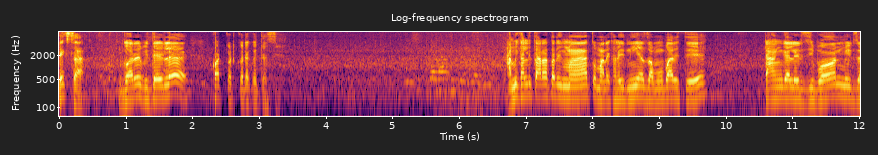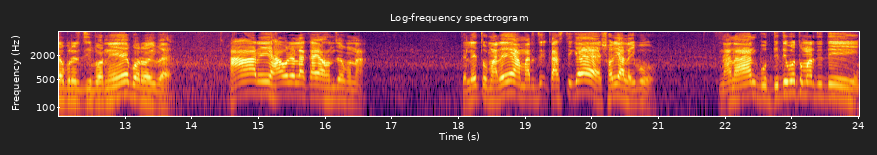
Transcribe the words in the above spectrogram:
দেখছা? ঘরের ভিতরে কটকট করে কইতাছে। আমি খালি তাড়াতাড়ি, মা, তোমারে খালি নিয়ে যাব বাড়িতে। টাঙ্গালের জীবন, মির্জাপুরের জীবনে বড় হইবা। আর এই হাওড় এলাকায় এখন যাব না। তাহলে তোমারে আমার যে কাছ থেকে সরিয়ে হালাইব নানান বুদ্ধি দিব তোমার দিদি।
